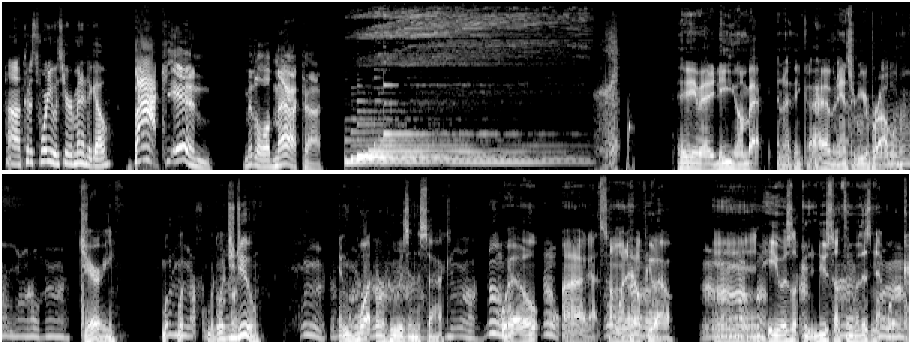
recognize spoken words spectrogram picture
Huh, could have sworn he was here a minute ago. Back in middle America. Hey, Matty D, I'm back, and I think I have an answer to your problem. Jerry? What, what, what, what'd you do? And what or who is in the sack? Well, I got someone to help you out. And he was looking to do something with his network.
